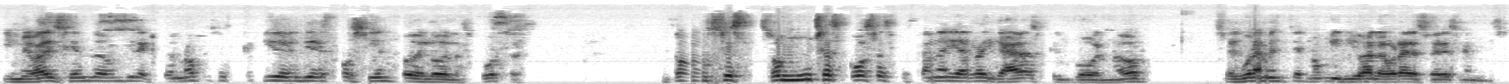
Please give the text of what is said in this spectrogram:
y me va diciendo un director, no, pues es que pide el 10% de lo de las cuotas. Entonces, son muchas cosas que están ahí arraigadas que el gobernador seguramente no midió a la hora de hacer ese anuncio.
